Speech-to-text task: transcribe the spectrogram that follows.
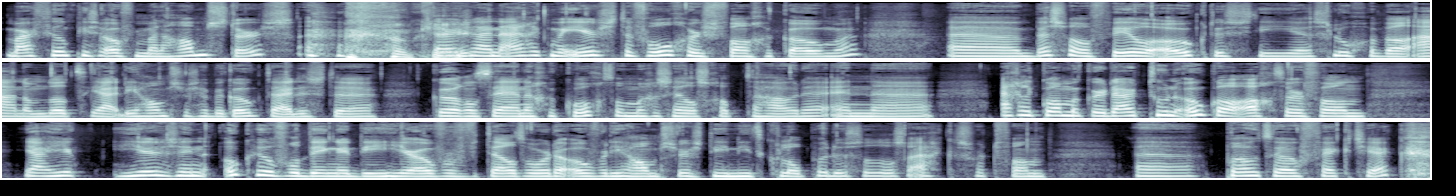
maar filmpjes over mijn hamsters. Okay. Daar zijn eigenlijk mijn eerste volgers van gekomen. Uh, best wel veel ook, dus die uh, sloegen wel aan. Omdat ja, die hamsters heb ik ook tijdens de quarantaine gekocht om mijn gezelschap te houden. En uh, eigenlijk kwam ik er daar toen ook al achter van... Ja, hier, hier zijn ook heel veel dingen die hierover verteld worden over die hamsters die niet kloppen. Dus dat was eigenlijk een soort van uh, proto-factcheck.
